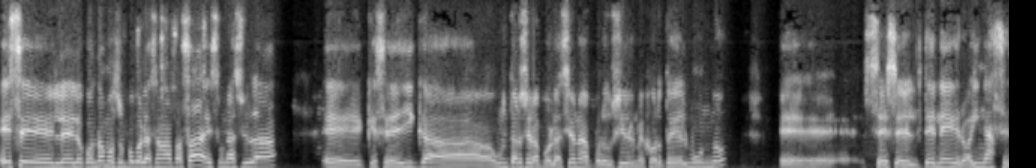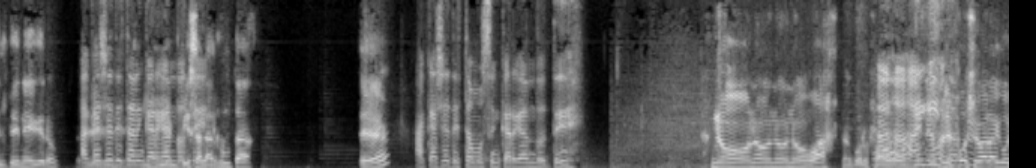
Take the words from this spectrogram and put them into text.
Ese le- lo contamos un poco la semana pasada, es una ciudad eh, que se dedica a un tercio de la población a producir el mejor té del mundo. Eh, es el té negro, ahí nace el té negro. Acá ya te Eh, están encargando empieza té. la ruta. ¿Eh? Acá ya te estamos encargándote. No, no, no, no, basta, por favor. Ah, no, Les no. puedo llevar algo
